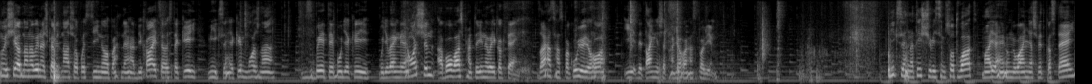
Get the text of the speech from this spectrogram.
Ну і ще одна новиночка від нашого постійного партнера Біхай. Це ось такий міксер, яким можна збити будь-який будівельний розчин або ваш протеїновий коктейль. Зараз розпакую його і детальніше про нього розповім. Міксер на 1800 Вт має регулювання швидкостей.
